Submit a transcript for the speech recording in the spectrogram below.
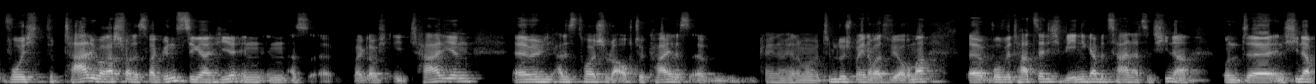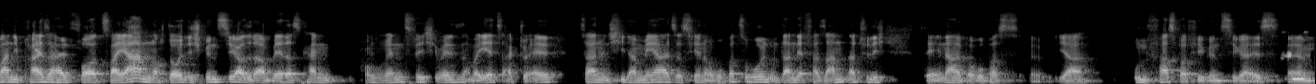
wo ich total überrascht war, das war günstiger hier in, in also, war glaube ich in Italien, äh, wenn mich alles täuscht, oder auch Türkei, das äh, kann ich nachher nochmal mit Tim durchsprechen, aber wie auch immer, äh, wo wir tatsächlich weniger bezahlen als in China. Und äh, in China waren die Preise halt vor zwei Jahren noch deutlich günstiger, also da wäre das kein konkurrenzfähig gewesen, aber jetzt aktuell zahlen wir in China mehr, als das hier in Europa zu holen. Und dann der Versand natürlich, der innerhalb Europas äh, ja unfassbar viel günstiger ist. Ähm,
